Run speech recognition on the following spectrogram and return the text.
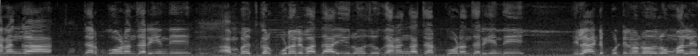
ఘనంగా జరుపుకోవడం జరిగింది. అంబేద్కర్ కూడలి వద్ద ఈరోజు ఘనంగా జరుపుకోవడం జరిగింది. ఇలాంటి పుట్టినరోజులు మళ్ళీ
